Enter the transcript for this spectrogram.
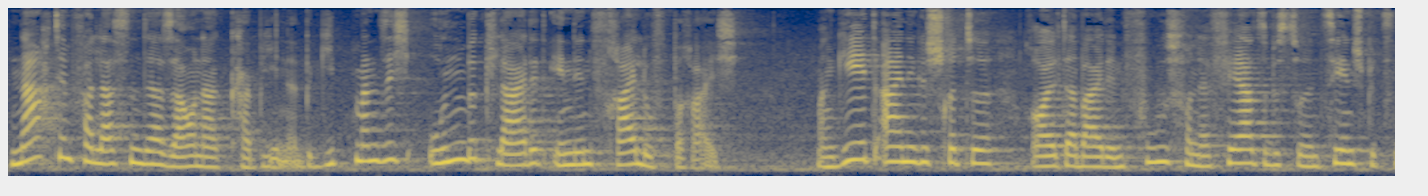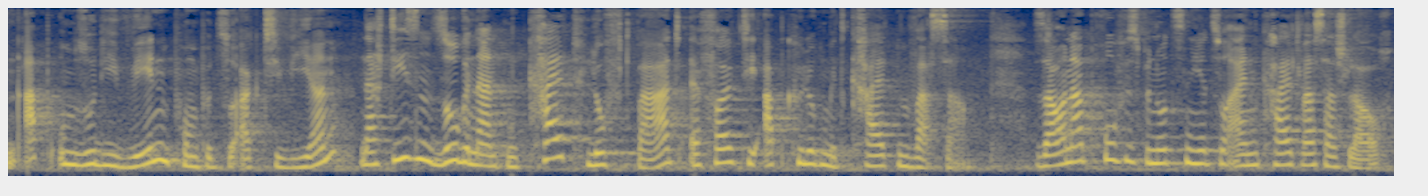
Nach dem Verlassen der Saunakabine begibt man sich unbekleidet in den Freiluftbereich. Man geht einige Schritte, rollt dabei den Fuß von der Ferse bis zu den Zehenspitzen ab, um so die Venenpumpe zu aktivieren. Nach diesem sogenannten Kaltluftbad erfolgt die Abkühlung mit kaltem Wasser. Saunaprofis benutzen hierzu einen Kaltwasserschlauch.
